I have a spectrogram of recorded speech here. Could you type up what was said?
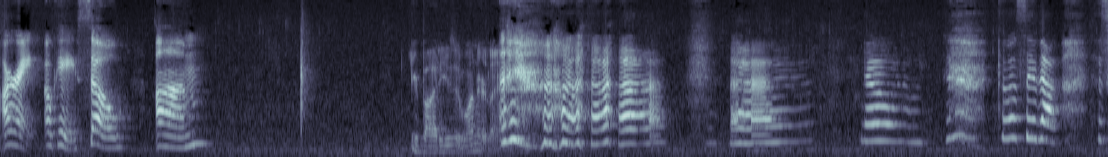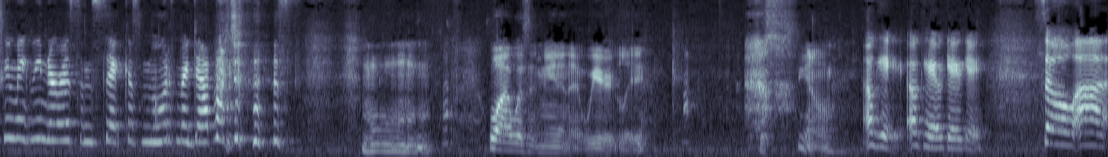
All right. Okay. So, um. Your body is a wonderland. uh, no, no. Don't say that. That's gonna make me nervous and sick because what if my dad watches this? Mm. Well, I wasn't meaning it weirdly. Just, you know. Okay, okay, okay, okay. So, uh,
